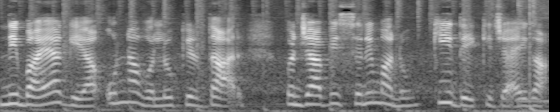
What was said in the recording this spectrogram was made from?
ਨਿਭਾਇਆ ਗਿਆ ਉਹਨਾਂ ਵੱਲੋਂ ਕਿਰਦਾਰ। ਪੰਜਾਬੀ ਸਿਨੇਮਾ ਨੂੰ ਕੀ ਦੇ ਕੇ ਜਾਏਗਾ?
